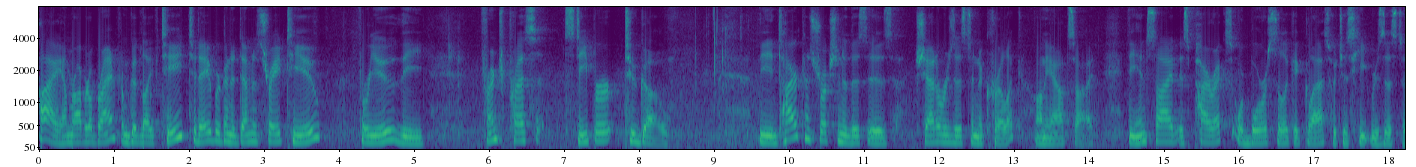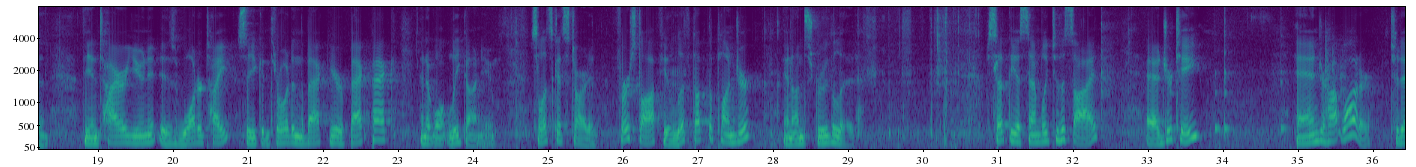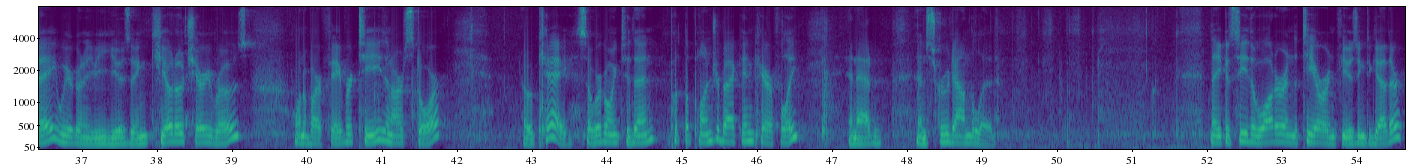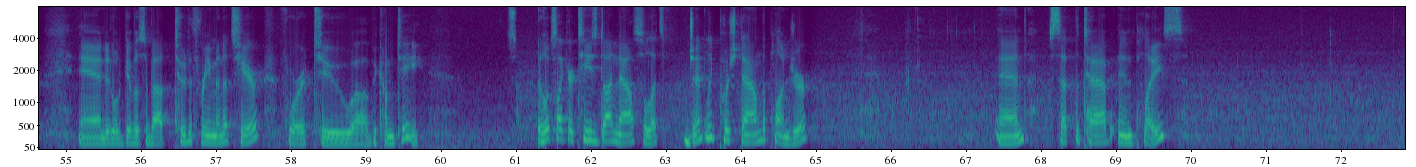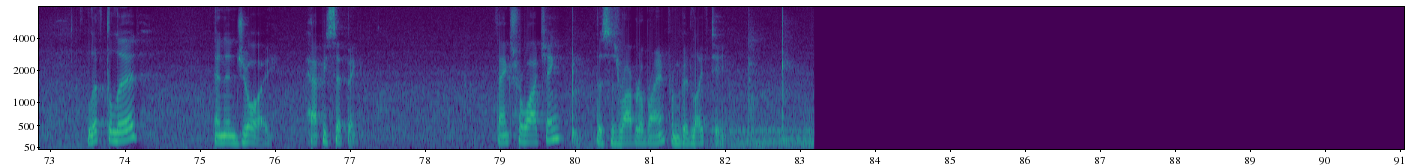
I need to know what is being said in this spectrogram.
Hi, I'm Robert O'Brien from Good Life Tea. Today we're going to demonstrate to you, for you, the French press steeper to go. The entire construction of this is shatter resistant acrylic on the outside. The inside is Pyrex or borosilicate glass which is heat resistant. The entire unit is watertight so you can throw it in the back of your backpack and it won't leak on you. So let's get started. First off you lift up the plunger and unscrew the lid. Set the assembly to the side, add your tea and your hot water. Today we are going to be using Kyoto Cherry Rose, one of our favorite teas in our store. Okay, so we're going to then put the plunger back in carefully and add and screw down the lid. Now you can see the water and the tea are infusing together and it'll give us about two to three minutes here for it to uh, become tea. It looks like our tea's done now so let's gently push down the plunger and set the tab in place. Lift the lid and enjoy. Happy sipping. Thanks for watching. This is Robert O'Brien from Good Life Tea.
